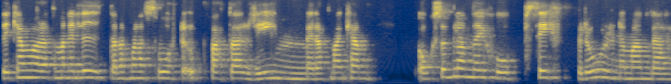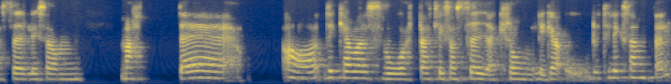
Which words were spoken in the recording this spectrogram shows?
det kan vara att man är liten, att man har svårt att uppfatta rim eller att man kan också blanda ihop siffror när man läser liksom matte. Ja, det kan vara svårt att liksom säga krångliga ord till exempel.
